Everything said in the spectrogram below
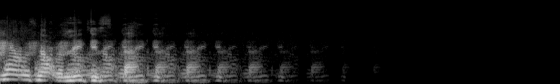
hair was not religious.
